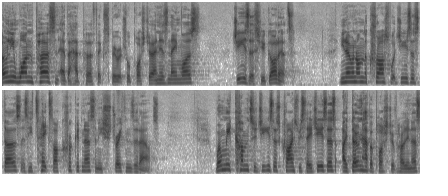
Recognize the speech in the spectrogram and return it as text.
Only one person ever had perfect spiritual posture, and his name was Jesus. You got it. You know, and on the cross, what Jesus does is he takes our crookedness and he straightens it out. When we come to Jesus Christ, we say, Jesus, I don't have a posture of holiness.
